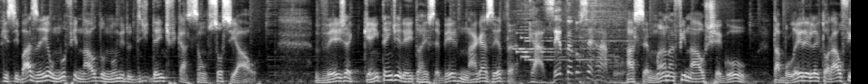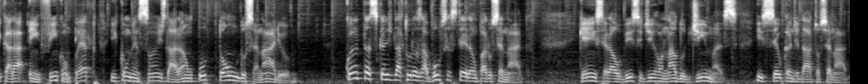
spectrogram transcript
que se baseiam no final do número de identificação social. Veja quem tem direito a receber na Gazeta. Gazeta do Cerrado. A semana final chegou. Tabuleiro eleitoral ficará enfim completo e convenções darão o tom do cenário. Quantas candidaturas avulsas terão para o Senado? Quem será o vice de Ronaldo Dimas e seu candidato ao Senado?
